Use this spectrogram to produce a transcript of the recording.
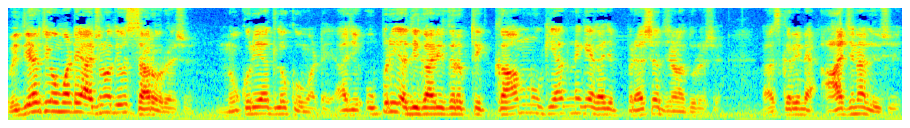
વિદ્યાર્થીઓ માટે આજનો દિવસ સારો રહેશે. નોકરિયાત લોકો માટે આજે ઉપરી અધિકારી તરફથી કામનું ક્યાંક ને ક્યાંક આજે પ્રેશર જણાતું રહેશે. ખાસ કરીને આજના દિવસે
